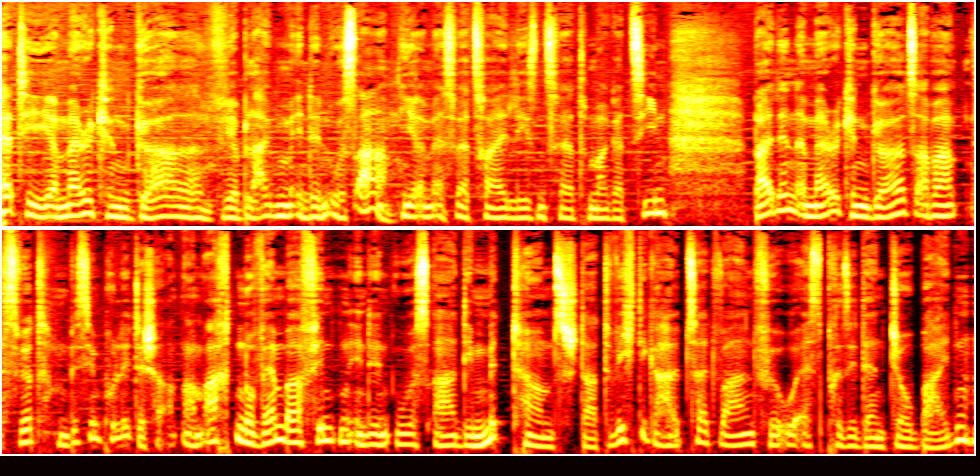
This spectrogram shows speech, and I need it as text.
Petty, American Girl. Wir bleiben in den USA, hier im SWR2 Lesenswert Magazin. Bei den American Girls aber, es wird ein bisschen politischer. Am 8. November finden in den USA die Midterms statt. Wichtige Halbzeitwahlen für US-Präsident Joe Biden.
